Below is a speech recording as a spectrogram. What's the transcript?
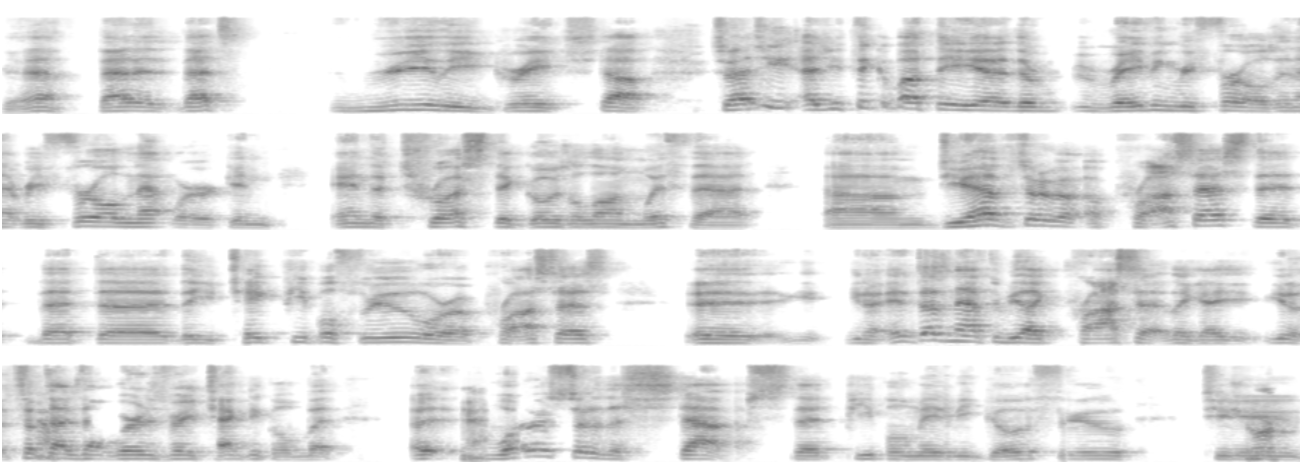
Yeah, that is that's really great stuff. So as you as you think about the uh, the raving referrals and that referral network and and the trust that goes along with that. Um, do you have sort of a, a process that that uh, that you take people through, or a process? Uh, you know, it doesn't have to be like process. Like I, you know, sometimes yeah. that word is very technical, but uh, yeah. what are sort of the steps that people maybe go through to sure.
